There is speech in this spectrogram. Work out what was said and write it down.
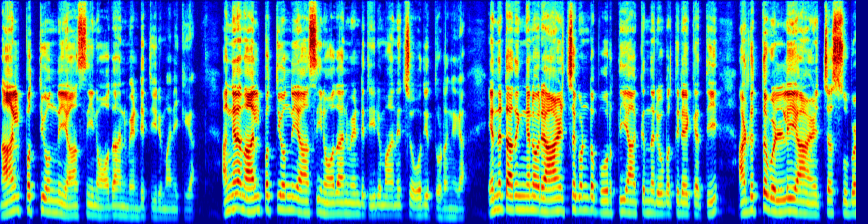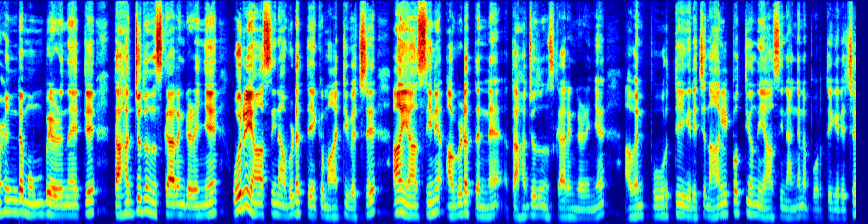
നാൽപ്പത്തി ഒന്ന് യാസീൻ ഓതാൻ വേണ്ടി തീരുമാനിക്കുക. അങ്ങനെ നാൽപ്പത്തി ഒന്ന് യാസീൻ ഓതാൻ വേണ്ടി തീരുമാനിച്ച് ഓതി തുടങ്ങുക എന്നിട്ട് അതിങ്ങനെ ഒരാഴ്ച കൊണ്ട് പൂർത്തിയാക്കുന്ന രൂപത്തിലേക്ക് എത്തി അടുത്ത വെള്ളിയാഴ്ച സുബഹിന്റെ മുമ്പ് എഴുന്നേറ്റ് തഹജുദ് നിസ്കാരം കഴിഞ്ഞ് ഒരു യാസീൻ അവിടത്തേക്ക് മാറ്റിവെച്ച് ആ യാസീന് അവിടെ തന്നെ തഹജുദ് നിസ്കാരം കഴിഞ്ഞ് അവൻ പൂർത്തീകരിച്ച് നാൽപ്പത്തിയൊന്ന് യാസീൻ അങ്ങനെ പൂർത്തീകരിച്ച്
